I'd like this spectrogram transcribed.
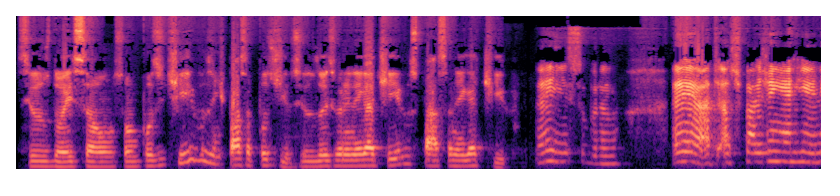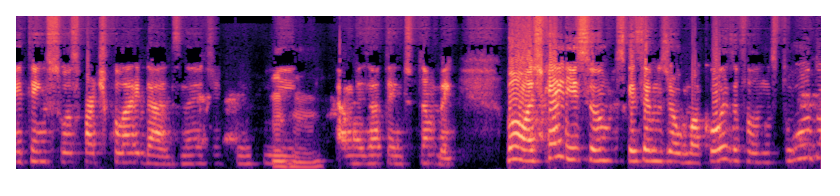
Se os dois são, são positivos, a gente passa positivo. Se os dois forem negativos, passa negativo. É isso, Bruno. É, a, a tipagem RN tem suas particularidades, né? A gente tem que uhum. estar mais atento também. Bom, acho que é isso. Esquecemos de alguma coisa? Falamos tudo.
